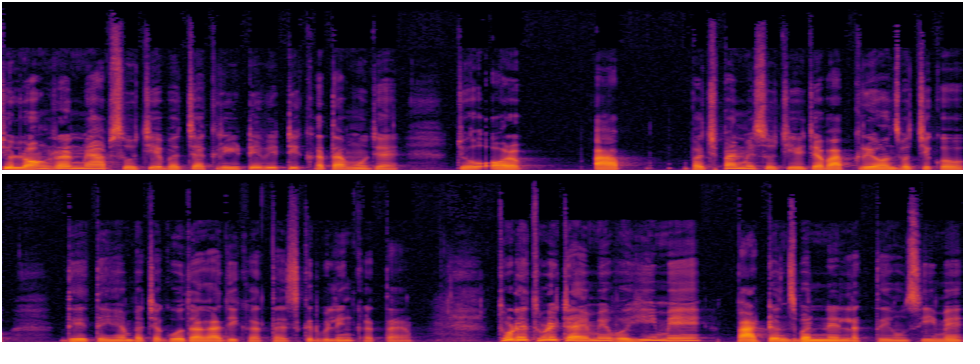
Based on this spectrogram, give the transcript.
जो लॉन्ग रन में आप सोचिए, बच्चा क्रिएटिविटी ख़त्म हो जाए, जो और आप बचपन में सोचिए, जब आप क्रेयॉन्स बच्चे को देते हैं, बच्चा गोदागादी करता है स्क्रिबलिंग करता है थोड़े थोड़े टाइम में वही में पैटर्न्स बनने लगते हैं। उसी में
